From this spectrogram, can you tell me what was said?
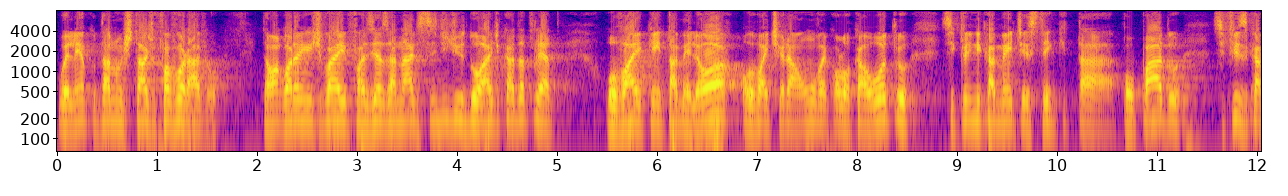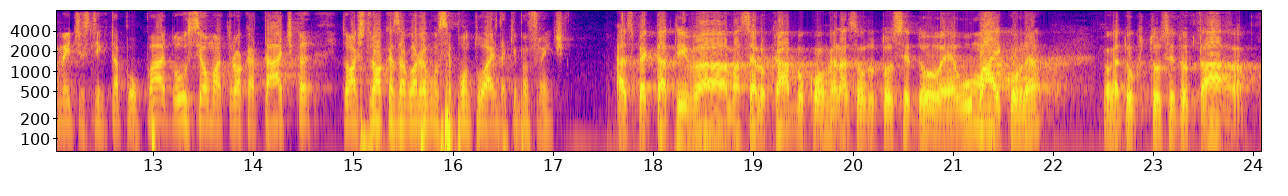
o elenco está num estágio favorável. Então agora a gente vai fazer as análises individuais de cada atleta ou vai quem está melhor, ou vai tirar um, vai colocar outro, se clinicamente esse tem que estar tá poupado, se fisicamente esse tem que estar tá poupado, ou se é uma troca tática. Então as trocas agora vão ser pontuais daqui para frente. A expectativa, Marcelo Cabo, com relação do torcedor é o Michael, né? Jogador que o torcedor está.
